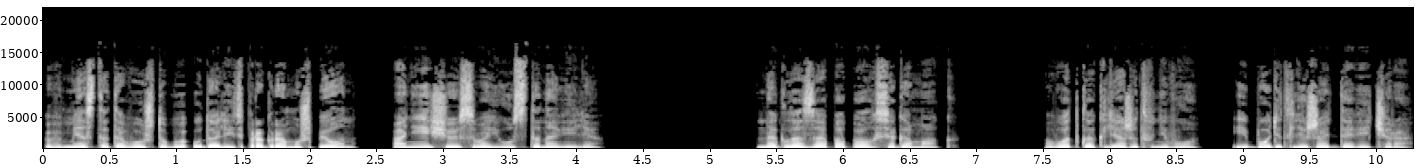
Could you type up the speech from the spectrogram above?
Вместо того, чтобы удалить программу «Шпион», они еще и свою установили. На глаза попался гамак. Вот как ляжет в него и будет лежать до вечера.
